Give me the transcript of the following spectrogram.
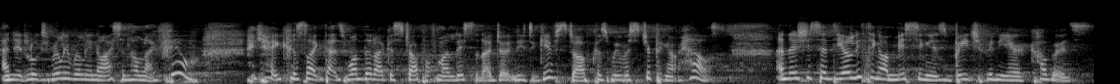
and it looks really, really nice." And I'm like, "Phew, okay," because like that's one that I could strap off my list that I don't need to give stuff because we were stripping our house. And then she said, "The only thing I'm missing is beech veneer cupboards."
